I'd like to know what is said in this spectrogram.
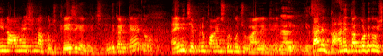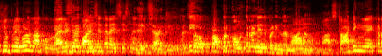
ఈ నామినేషన్ నాకు కొంచెం క్రేజీగా అనిపించింది. ఎందుకంటే. నైని చెప్పిన పాయింట్స్ కూడా కొంచెం వ్యాలిడ్. కానీ దాని తగ్గట్టుగా విష్ణుప్రియ కూడా నాకు వ్యాలిడ్ పాయింట్స్ అయితే రైస్ చేసింది ఎగ్జాక్ట్లీ అంటే ఒక ప్రాపర్ కౌంటర్ అనేది పడింది అనమాట స్టార్టింగ్లో ఎక్కడ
